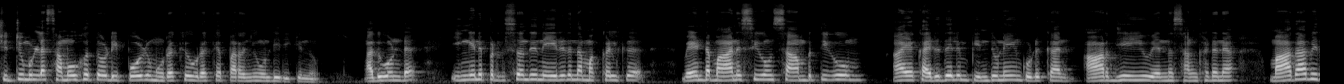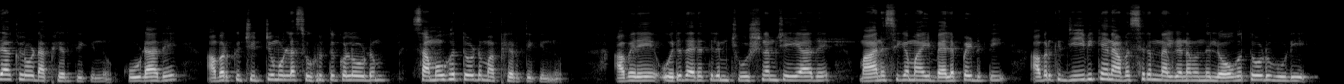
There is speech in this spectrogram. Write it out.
ചുറ്റുമുള്ള സമൂഹത്തോട് ഇപ്പോഴും ഉറക്കെ ഉറക്കെ പറഞ്ഞുകൊണ്ടിരിക്കുന്നു. അതുകൊണ്ട് ഇങ്ങനെ പ്രതിസന്ധി നേരിടുന്ന മക്കൾക്ക് വേണ്ട മാനസികവും സാമ്പത്തികവും ആയ കരുതലും പിന്തുണയും കൊടുക്കാൻ ആർ ജെ യു എന്ന സംഘടന മാതാപിതാക്കളോട് അഭ്യർത്ഥിക്കുന്നു. കൂടാതെ അവർക്ക് ചുറ്റുമുള്ള സുഹൃത്തുക്കളോടും സമൂഹത്തോടും അഭ്യർത്ഥിക്കുന്നു. അവരെ ഒരു തരത്തിലും ചൂഷണം ചെയ്യാതെ മാനസികമായി ബലപ്പെടുത്തി അവർക്ക് ജീവിക്കാൻ അവസരം നൽകണമെന്ന് ലോകത്തോടുകൂടി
